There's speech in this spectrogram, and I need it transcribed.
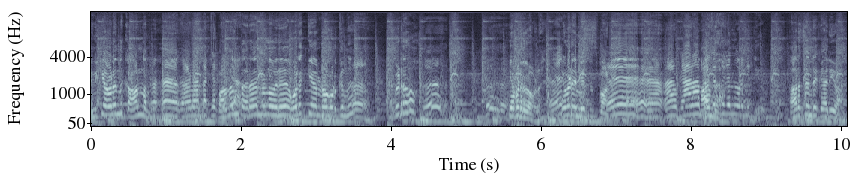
എനിക്ക് അവിടെ നിന്ന് കാണണം. പണം തരാനുള്ളവന് ഒലക്കാണോ കൊടുക്കുന്നത്. വിടറോ. എവിടെ റോൾ എവിടെ മിസ്സസ് കാണാൻ? പറ്റത്തില്ലെന്ന് പറഞ്ഞിട്ട് അർജന്റ് കാര്യമാണ്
